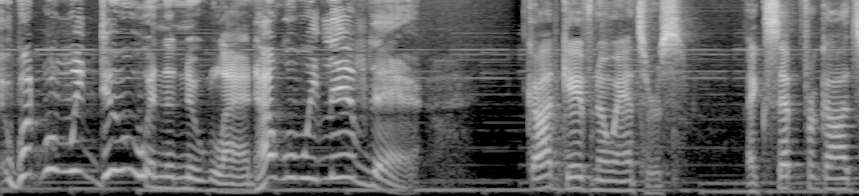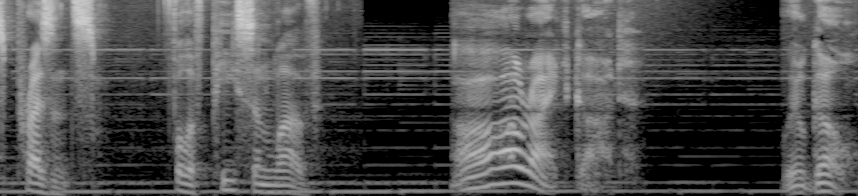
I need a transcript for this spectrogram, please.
What will we do in the new land? How will we live there? God gave no answers, except for God's presence, full of peace and love. All right, God. We'll go.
